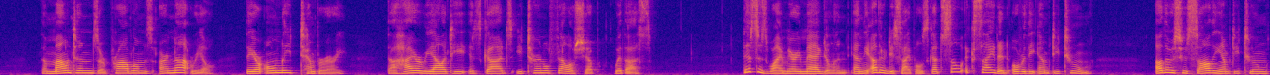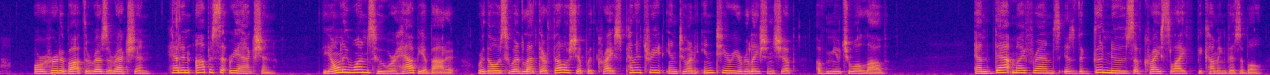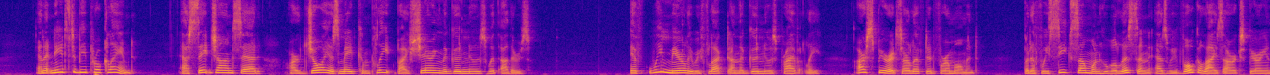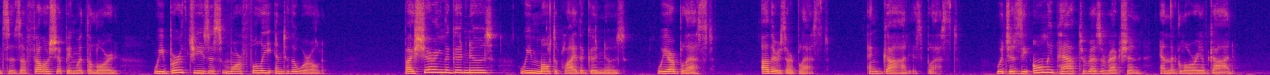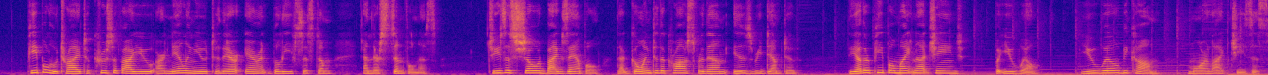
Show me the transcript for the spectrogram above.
The mountains or problems are not real, they are only temporary. The higher reality is God's eternal fellowship with us. This is why Mary Magdalene and the other disciples got so excited over the empty tomb. Others who saw the empty tomb or heard about the resurrection had an opposite reaction. The only ones who were happy about it were those who had let their fellowship with Christ penetrate into an interior relationship of mutual love. And that, my friends, is the good news of Christ's life becoming visible. And it needs to be proclaimed. As St. John said, our joy is made complete by sharing the good news with others. If we merely reflect on the good news privately, our spirits are lifted for a moment. But if we seek someone who will listen as we vocalize our experiences of fellowshipping with the Lord, we birth Jesus more fully into the world. By sharing the good news, we multiply the good news. We are blessed. Others are blessed and God is blessed, which is the only path to resurrection and the glory of God. People who try to crucify you are nailing you to their errant belief system and their sinfulness. Jesus showed by example that going to the cross for them is redemptive. The other people might not change, but you will. You will become more like Jesus.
